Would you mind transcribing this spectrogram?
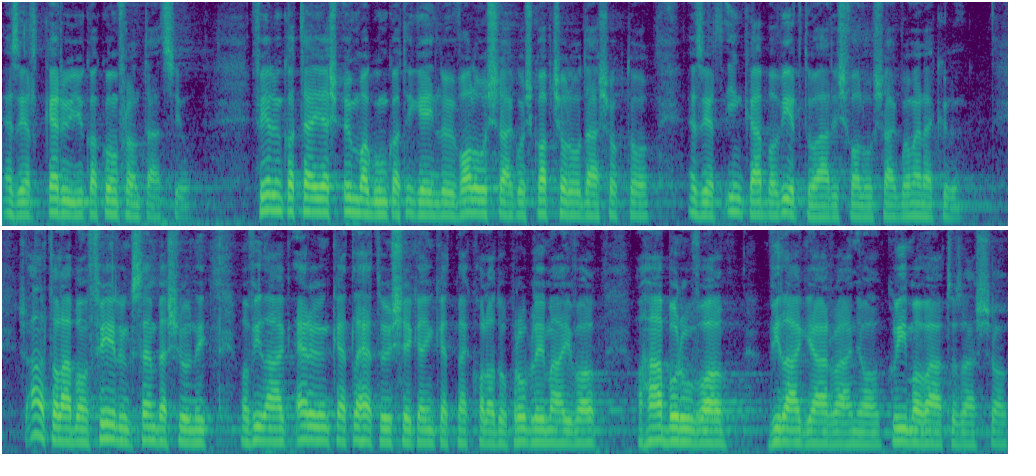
ezért kerüljük a konfrontációt. Félünk a teljes önmagunkat igénylő valóságos kapcsolódásoktól, ezért inkább a virtuális valóságba menekülünk. És általában félünk szembesülni a világ erőnket, lehetőségeinket meghaladó problémáival, a háborúval, világjárványal, klímaváltozással.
